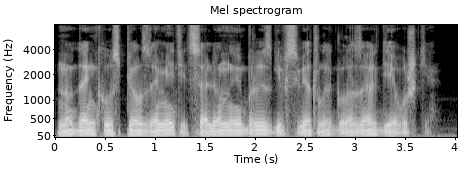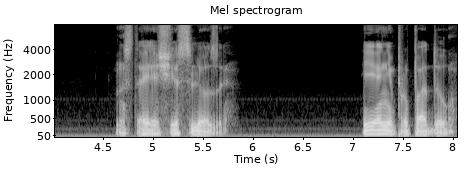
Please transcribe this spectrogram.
но Данька успел заметить соленые брызги в светлых глазах девушки. Настоящие слезы. «Я не пропаду.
